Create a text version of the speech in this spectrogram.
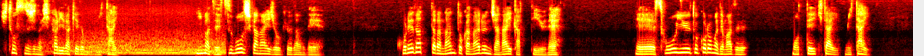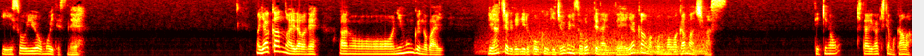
一筋の光だけでも見たい。今絶望しかない状況なので、これだったらなんとかなるんじゃないかっていうね、えー、そういうところまでまず持っていきたい、見たい、そういう思いですね。まあ、夜間の間はね、あのー、日本軍の場合、離発着できる航空機十分に揃ってないので、夜間はこのまま我慢します。敵の機体が来ても我慢。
